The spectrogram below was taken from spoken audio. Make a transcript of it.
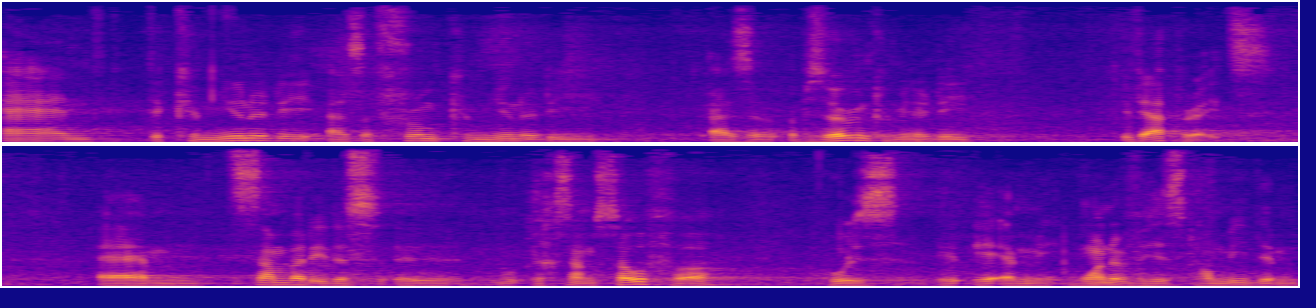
And the community, as a frum community, as an observant community, evaporates. Um, somebody, this uh, Sofer, who is mean, one of his Talmidim,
